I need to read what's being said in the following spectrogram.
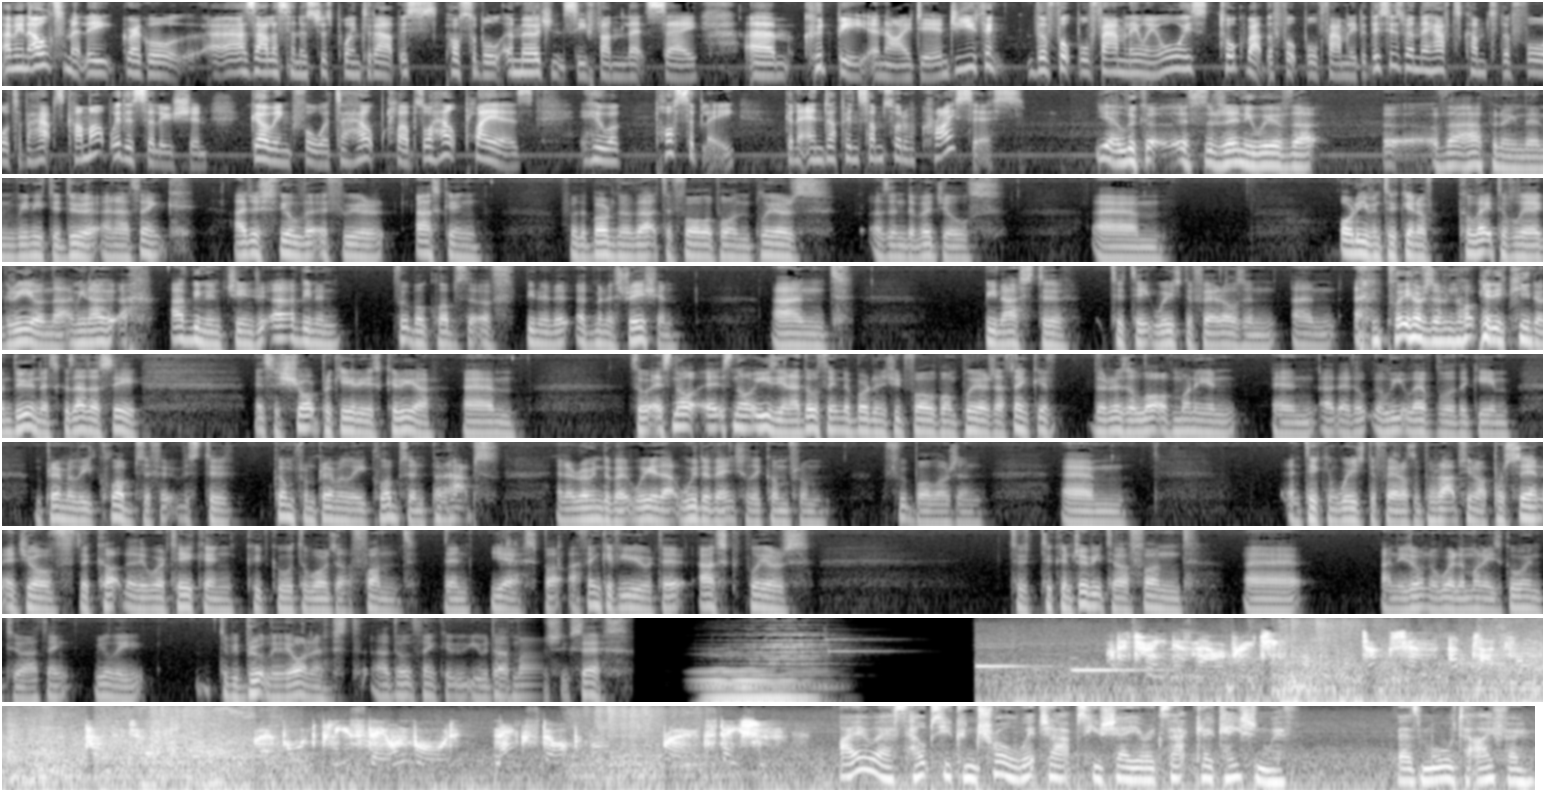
I mean, ultimately, Gregor, as Alyson has just pointed out, this possible emergency fund, let's say, um, could be an idea. And do you think the football family, we always talk about the football family, but this is when they have to come to the fore to perhaps come up with a solution going forward to help clubs or help players who are possibly going to end up in some sort of crisis? Yeah, look, uh, if there's any way of that uh, of that happening, then we need to do it. And I think I just feel that if we're asking for the burden of that to fall upon players as individuals, um, or even to kind of collectively agree on that. I mean, I I've been in change. I've been in football clubs that have been in administration, and been asked to to take wage deferrals, and and, and players are not very keen on doing this because, as I say, it's a short, precarious career. Um, so it's not it's not easy, and I don't think the burden should fall upon players. I think if there is a lot of money in, in at the elite level of the game in Premier League clubs. If it was to come from Premier League clubs, and perhaps in a roundabout way, that would eventually come from footballers and um, and taking wage deferrals, and perhaps you know a percentage of the cut that they were taking could go towards a fund. Then yes, but I think if you were to ask players to to contribute to a fund, uh, and you don't know where the money's going to, I think really, to be brutally honest, I don't think it, you would have much success. The train is now approaching. Junction at platform. Passengers. Airport, please stay on board. Next stop, road station. iOS helps you control which apps you share your exact location with. There's more to iPhone.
